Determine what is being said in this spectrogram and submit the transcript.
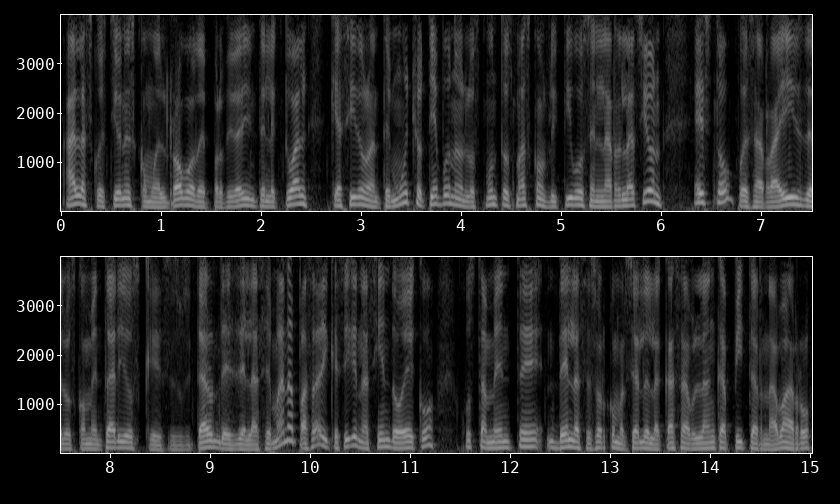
a las cuestiones como el robo de propiedad intelectual, que ha sido durante mucho tiempo uno de los puntos más conflictivos en la relación. Esto, pues a raíz de los comentarios que se suscitaron desde la semana pasada y que siguen haciendo eco, justamente del asesor comercial de la Casa Blanca, Peter Navarro,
